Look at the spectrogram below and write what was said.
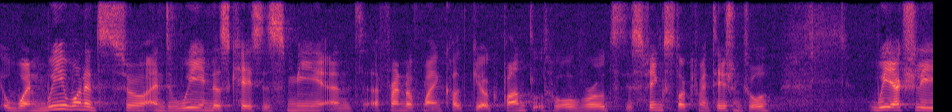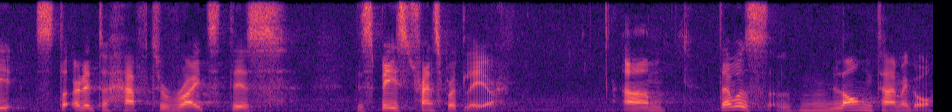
when we wanted to, and we in this case is me and a friend of mine called Georg Brandl, who wrote this Sphinx documentation tool, we actually started to have to write this, this base transport layer. Um, that was a long time ago.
